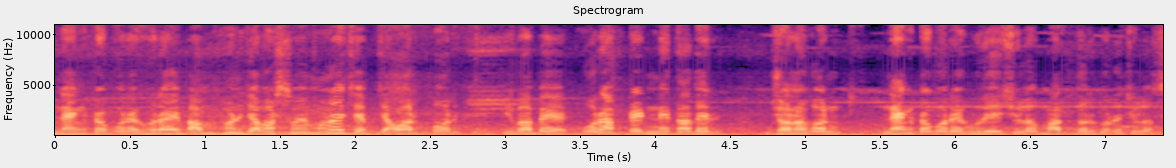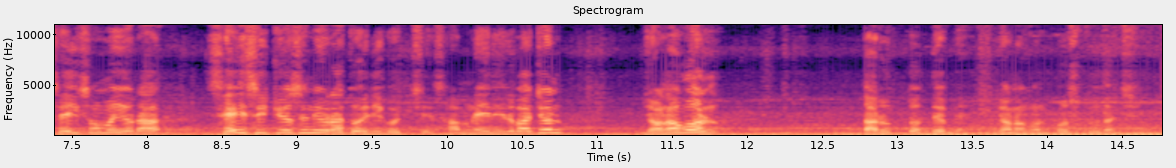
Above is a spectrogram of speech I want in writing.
ন্যাংটো করে ঘোরায়। বামফ্রন্ট যাওয়ার সময় মনে হয়েছে, যাওয়ার পর কীভাবে কোরাপ্টেড নেতাদের জনগণ ন্যাংটো করে ঘুরিয়েছিল, মারধর করেছিল, সেই সময় ওরা, সেই সিচুয়েশনই ওরা তৈরি করছে। সামনেই নির্বাচন, জনগণ তার উত্তর দেবে। জনগণ প্রস্তুত আছে।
